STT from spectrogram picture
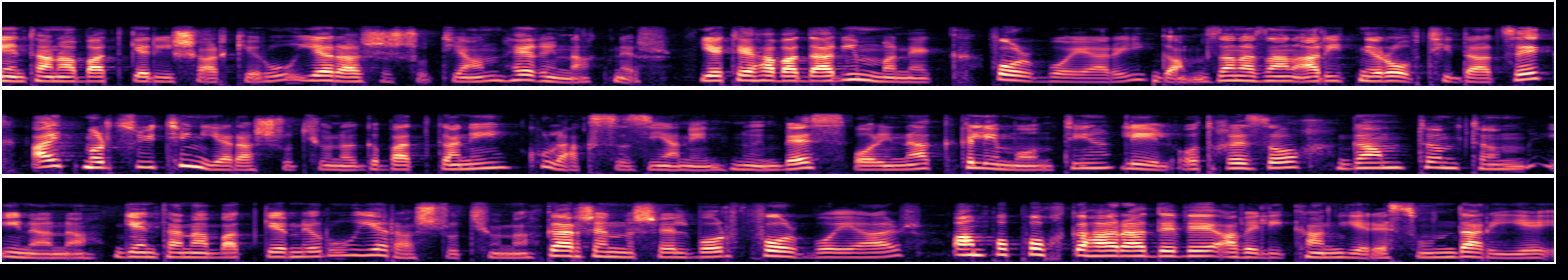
կենթանաբատկերի շարքերու երաժշտության հեղինակներ։ Եթե հավադարին մնեք Ֆորբոյարի կամ զանազան արիտներով թիդացեք, այդ մրցույթին երաժշտությունը կպատկանի Կուլաքսզյանին, նույնպես օրինակ Կլիմոնտին, Լիլ Օտրեզող կամ Թմթմ Ինանա։ Կենթանաբատկերներու երաժշտությունը։ Կարժեն նշել, որ Ֆորբոյար ամփոփող կհարադեվե ավելի քան 30 տարի է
